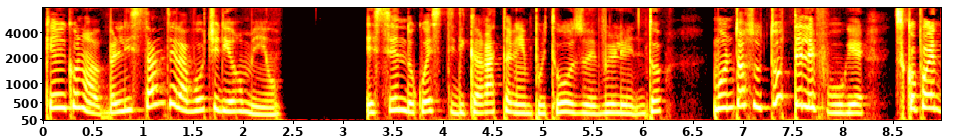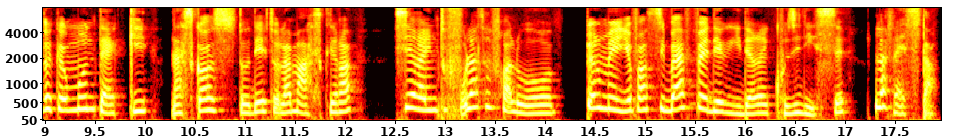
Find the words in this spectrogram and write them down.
che riconobbe all'istante la voce di Romeo. Essendo questi di carattere impetuoso e violento, montò su tutte le furie, scoprendo che un Montecchi, nascosto dietro la maschera, si era intuffolato fra loro per meglio farsi beffe e deridere, così disse, la festa.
